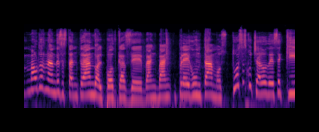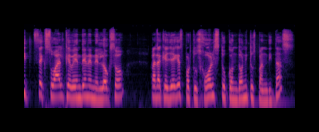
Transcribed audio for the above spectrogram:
Mauro Hernández está entrando al podcast de Bang Bang. Preguntamos, ¿tú has escuchado de ese kit sexual que venden en el Oxxo para que llegues por tus halls, tu condón y tus panditas?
